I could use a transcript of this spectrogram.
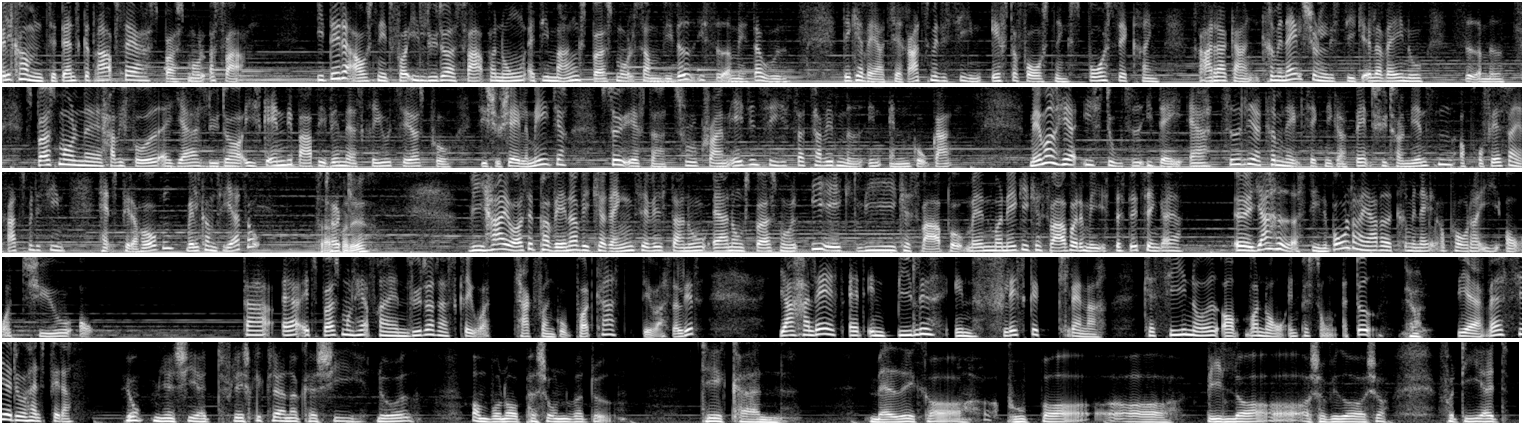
Velkommen til Danske Drabsager, spørgsmål og svar. I dette afsnit får I lyttere svar på nogle af de mange spørgsmål, som vi ved, I sidder med derude. Det kan være til retsmedicin, efterforskning, sporsikring, rettergang, kriminaljournalistik eller hvad I nu sidder med. Spørgsmålene har vi fået af jer lyttere, og I skal endelig bare blive ved med at skrive til os på de sociale medier. Søg efter True Crime Agency, så tager vi dem med en anden god gang. Med mig her i studiet i dag er tidligere kriminaltekniker Bent Hytholm Jensen og professor i retsmedicin Hans Peter Hågen. Velkommen til jer to. Tak, tak for det. Vi har jo også et par venner, vi kan ringe til, hvis der nu er nogle spørgsmål, I ikke lige kan svare på. Men må ikke I kan svare på det meste, det tænker jeg. Øh, jeg hedder Stine Bolter, og jeg har været kriminalreporter i over 20 år. Der er et spørgsmål her fra en lytter, der skriver, tak for en god podcast, det var så lidt. Jeg har læst, at en bille, en flæskeklander, kan sige noget om, hvornår en person er død. Ja. Ja, hvad siger du, Hans Peter? Jo, jeg siger, at flæskeklander kan sige noget om, hvornår personen var død. Det kan madikker og pupper og biller og så videre også. Fordi at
